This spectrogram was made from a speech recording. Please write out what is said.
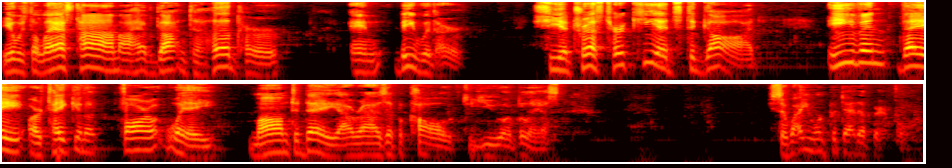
It was the last time I have gotten to hug her and be with her. She entrusts her kids to God. Even they are taken far away. Mom, today I rise up a call to you are blessed. You why you want to put that up there for?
